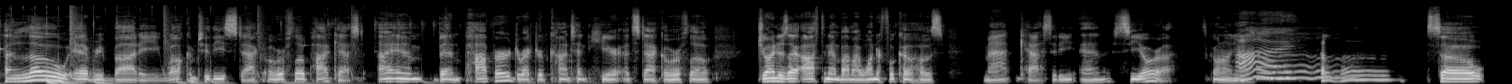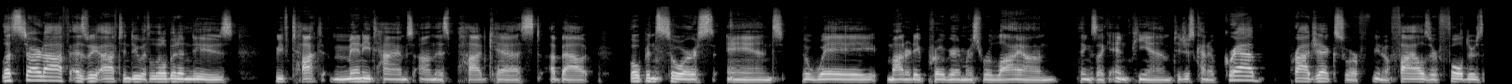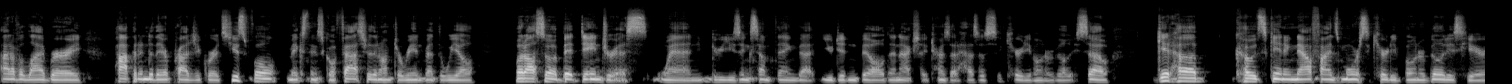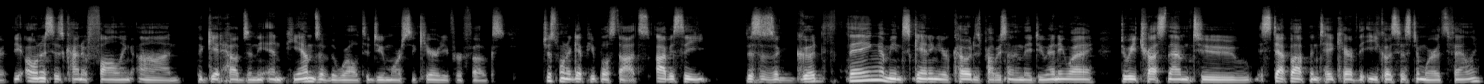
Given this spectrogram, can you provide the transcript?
Hello, everybody. Welcome to the Stack Overflow podcast. I am Ben Popper, Director of Content here at Stack Overflow, joined as I often am by my wonderful co hosts, Matt Cassidy and Ceora. What's going on, y'all? Hi. Hello. So let's start off, as we often do, with a little bit of news. We've talked many times on this podcast about open source and the way modern day programmers rely on things like npm to just kind of grab projects or you know files or folders out of a library, pop it into their project where it's useful, makes things go faster. They don't have to reinvent the wheel, but also a bit dangerous when you're using something that you didn't build and actually turns out has a security vulnerability. So GitHub code scanning now finds more security vulnerabilities here. The onus is kind of falling on the GitHubs and the NPMs of the world to do more security for folks. Just want to get people's thoughts. Obviously, this is a good thing? I mean, scanning your code is probably something they do anyway. Do we trust them to step up and take care of the ecosystem where it's failing?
